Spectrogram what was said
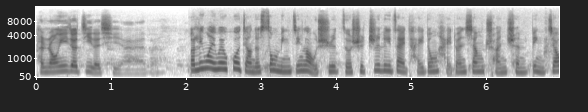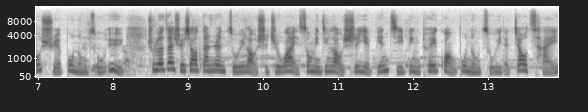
很容易就记得起来的。而另外一位获奖的宋明金老师，则是致力在台东海端乡传承并教学布农族语。除了在学校担任族语老师之外，宋明金老师也编辑并推广布农族语的教材，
